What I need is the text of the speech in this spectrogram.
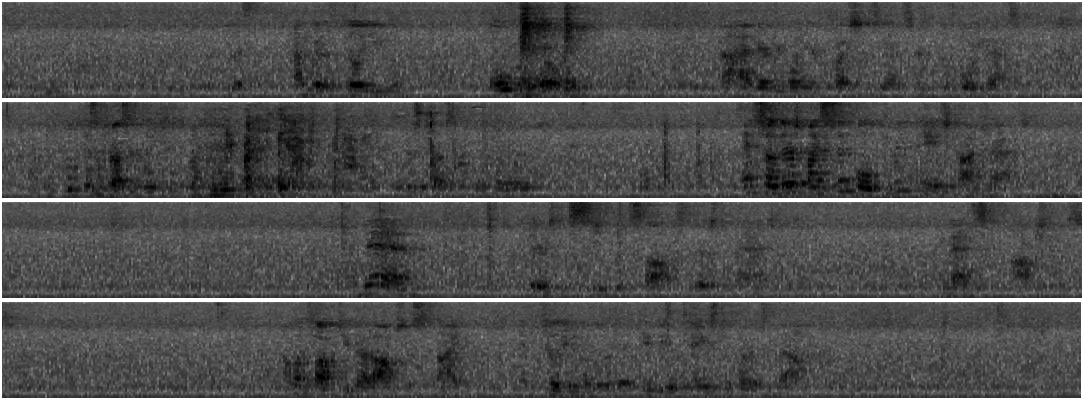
Listen, I'm gonna fill you overflowing. I'll have every one of your questions answered before you ask. me. Just trust me. Just trust me. And so there's my simple three-page contract. And then there's the secret sauce, there's the magic. And that's options. I'm gonna talk to you about options tonight and fill you in a little bit, give you a taste of what it's about.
